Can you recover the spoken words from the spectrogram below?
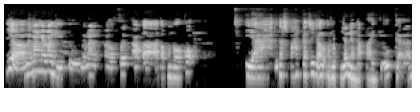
Ya, memang memang gitu. Memang uh, vape apa ataupun rokok ya kita sepakat sih kalau berlebihan ya nggak baik juga kan.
